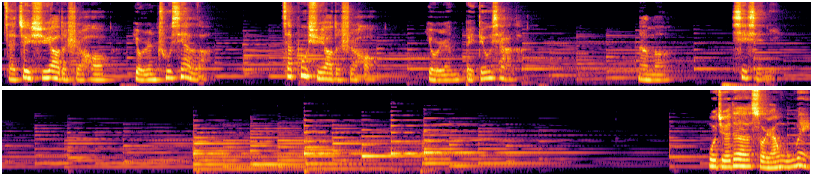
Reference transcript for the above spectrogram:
在最需要的时候，有人出现了；在不需要的时候，有人被丢下了。那么，谢谢你。我觉得索然无味，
